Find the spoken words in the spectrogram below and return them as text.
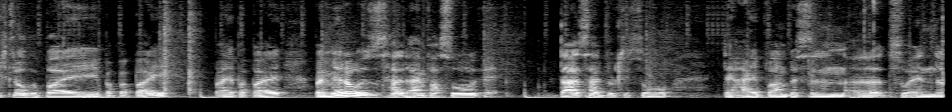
Ich glaube bei bei bei bei bei Mero ist es halt einfach so, äh, da ist halt wirklich so, der Hype war ein bisschen äh, zu Ende.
